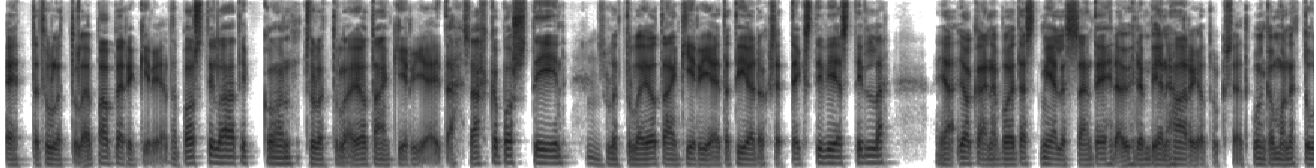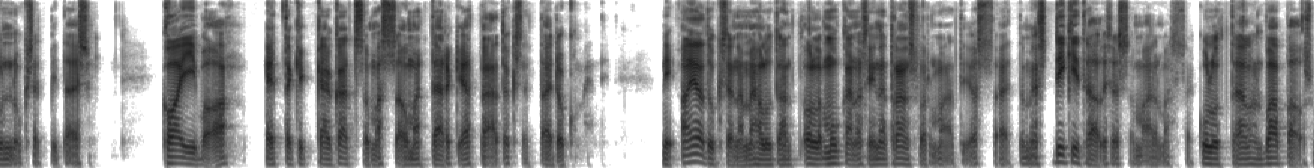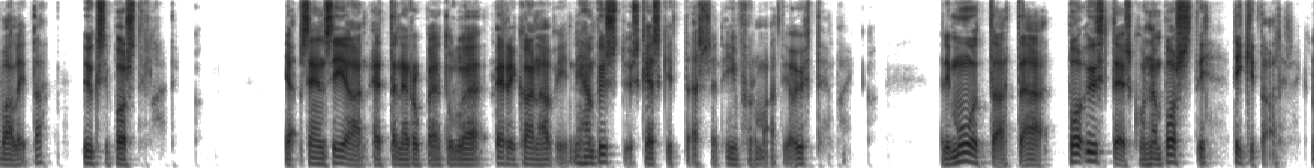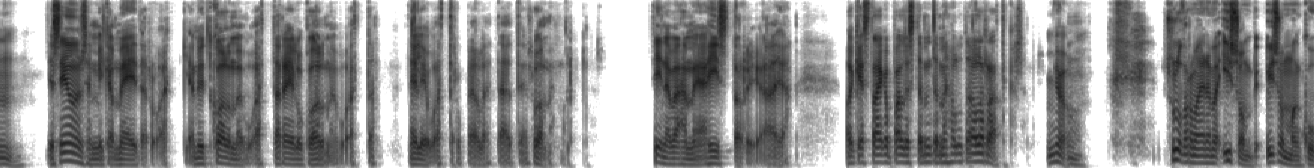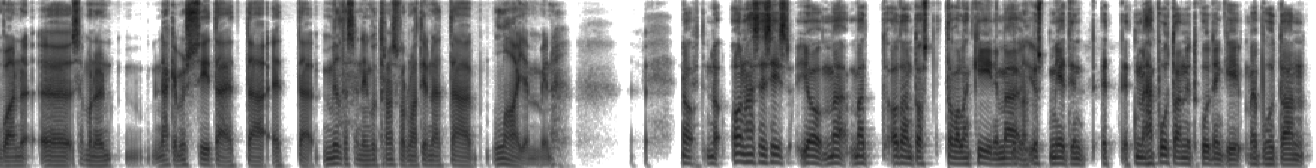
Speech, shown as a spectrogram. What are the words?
että sulle tulee paperikirjeitä postilaatikkoon, sulle tulee jotain kirjeitä sähköpostiin, mm. sulle tulee jotain kirjeitä tiedokset tekstiviestillä, ja jokainen voi tästä mielessään tehdä yhden pienen harjoituksen, että kuinka monet tunnukset pitäisi kaivaa, että käy katsomassa omat tärkeät päätökset tai dokumentit. Niin ajatuksena me halutaan olla mukana siinä transformaatiossa, että myös digitaalisessa maailmassa kuluttajalla on vapaus valita yksi postilaatikko. Ja sen sijaan, että ne rupeaa tulee eri kanaviin, niin hän pystyisi keskittämään sen informaatio yhteen paikkaan. Eli muuttaa tämä yhteiskunnan posti digitaaliseksi. Mm. Ja se on se, mikä meitä ruokkii. Ja nyt kolme vuotta, reilu kolme vuotta, neljä vuotta rupeaa olemaan täyteen Suomen markkinoilla. Siinä vähän meidän historiaa ja oikeastaan aika paljon sitä, mitä me halutaan olla ratkaisemaan. Joo. Mm. Sulla on varmaan enemmän isompi, isomman kuvan ö, semmoinen näkemys siitä, että, että miltä se niin kuin transformaatio näyttää laajemmin. No, no onhan se siis, joo, mä, mä otan tuosta tavallaan kiinni. Mä Kyllä. just mietin, että, että mehän puhutaan nyt kuitenkin, me puhutaan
